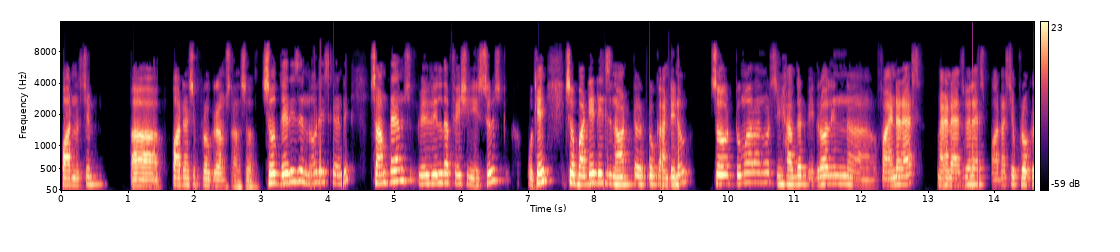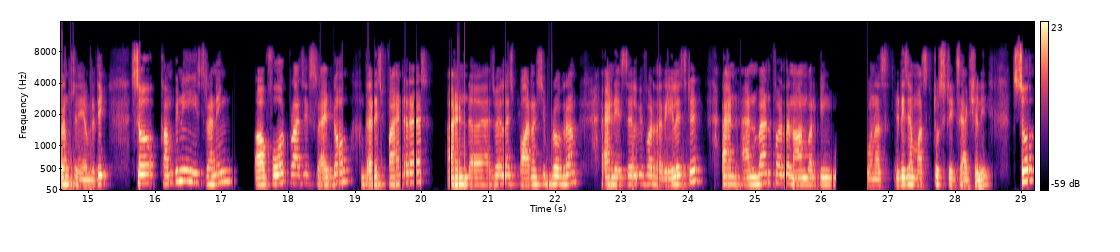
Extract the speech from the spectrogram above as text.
partnership uh, partnership programs also. So there is a no risk and sometimes we will the face issues okay? So but it is not uh, to continue. So tomorrow onwards we have that withdrawal in uh, finder ads and as well as partnership programs and everything. So company is running uh, four projects right now. That is finder ads and uh, as well as partnership program and slb for the real estate and unban for the non-working bonus. It is a must to sticks actually. So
